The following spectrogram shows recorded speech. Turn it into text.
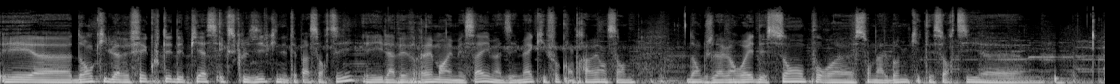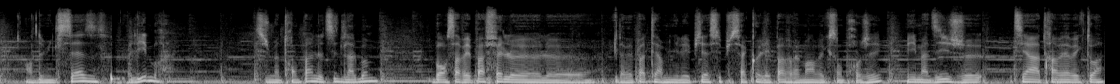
Et euh, donc il lui avait fait écouter des pièces exclusives qui n'étaient pas sorties, et il avait vraiment aimé ça. Il m'a dit mec, il faut qu'on travaille ensemble. Donc je lui avais envoyé des sons pour euh, son album qui était sorti euh, en 2016, Libre, si je me trompe pas, le titre de l'album. Bon, ça avait pas fait le, le- il avait pas terminé les pièces et puis ça collait pas vraiment avec son projet. Mais il m'a dit, je tiens à travailler avec toi.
